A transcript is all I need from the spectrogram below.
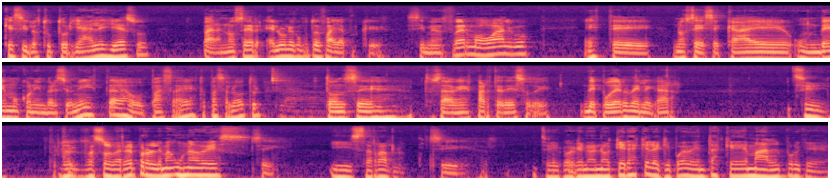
que si los tutoriales y eso, para no ser el único punto de falla, porque si me enfermo o algo, este, no sé, se cae un demo con inversionistas o pasa esto, pasa lo otro. Entonces, tú sabes, es parte de eso, de, de poder delegar. Sí. Porque- resolver el problema una vez Sí, y cerrarlo. sí, Sí, porque no, no quieres que el equipo de ventas quede mal porque...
